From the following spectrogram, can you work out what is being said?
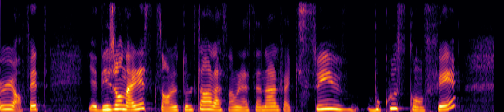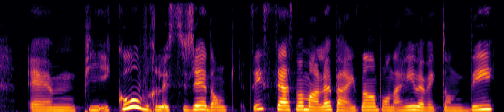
eux, en fait, il y a des journalistes qui sont là tout le temps à l'Assemblée nationale, fait qu'ils suivent beaucoup ce qu'on fait. Euh, puis ils couvrent le sujet. Donc, tu sais, si à ce moment-là, par exemple, on arrive avec ton idée,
